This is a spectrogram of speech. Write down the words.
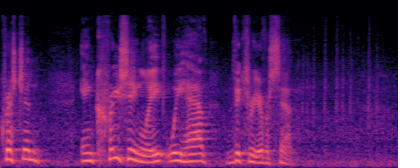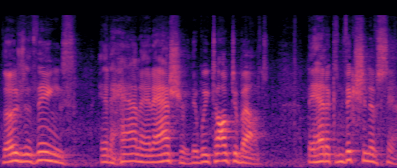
Christian? Increasingly, we have victory over sin. Those are the things in Hannah and Asher that we talked about. They had a conviction of sin,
